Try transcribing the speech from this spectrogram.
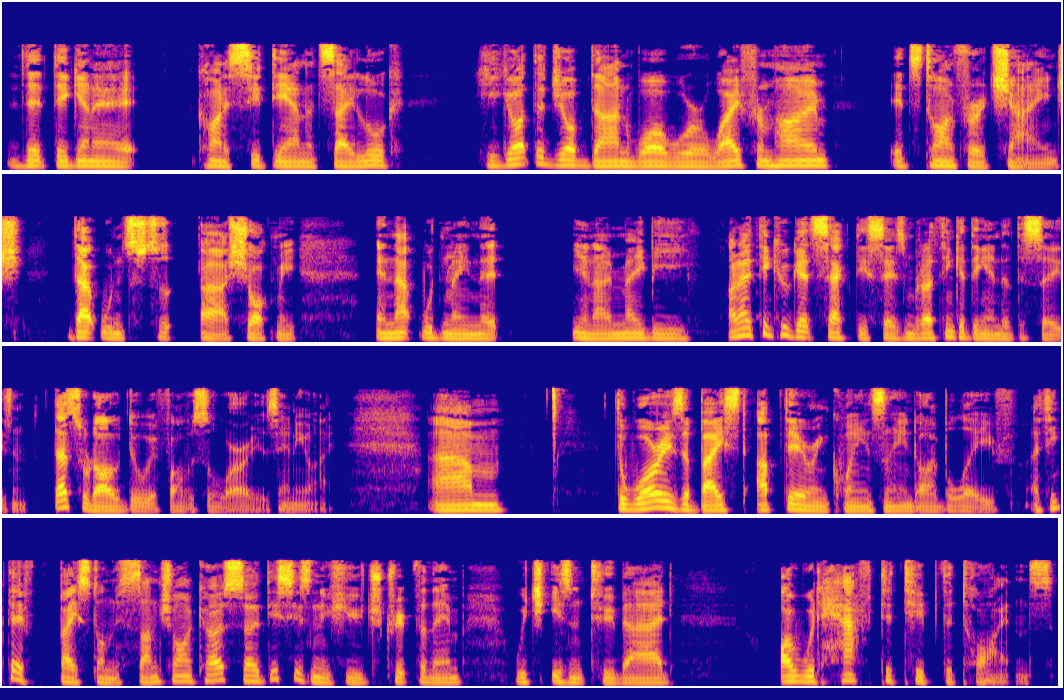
that they're gonna kind of sit down and say, "Look, he got the job done while we're away from home. It's time for a change." That wouldn't uh, shock me, and that would mean that you know maybe I don't think he'll get sacked this season, but I think at the end of the season, that's what I would do if I was the Warriors anyway. Um, the Warriors are based up there in Queensland, I believe. I think they're based on the Sunshine Coast, so this isn't a huge trip for them, which isn't too bad. I would have to tip the Titans.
